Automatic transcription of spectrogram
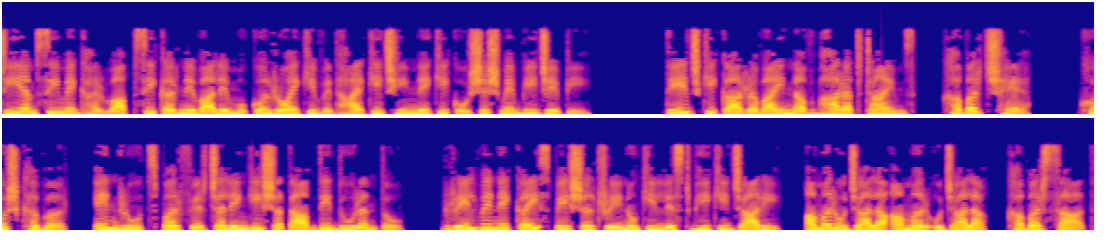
टीएमसी में घर वापसी करने वाले मुकुल रॉय की विधायकी छीनने की कोशिश में बीजेपी। तेज की कार्रवाई नवभारत टाइम्स, खबर छह खुशखबर इन रूट्स पर फिर चलेंगी शताब्दी दूरंतो। रेलवे ने कई स्पेशल ट्रेनों की लिस्ट भी की जारी। अमर उजाला अमर उजाला, खबर सात।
